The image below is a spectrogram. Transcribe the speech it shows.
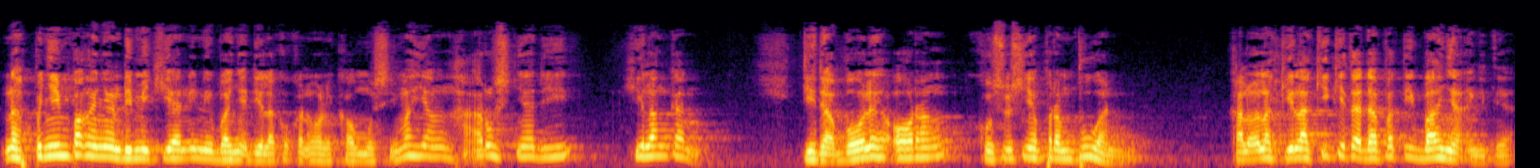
Nah penyimpangan yang demikian ini banyak dilakukan oleh kaum muslimah yang harusnya dihilangkan. Tidak boleh orang khususnya perempuan. Kalau laki-laki kita dapati banyak gitu ya.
